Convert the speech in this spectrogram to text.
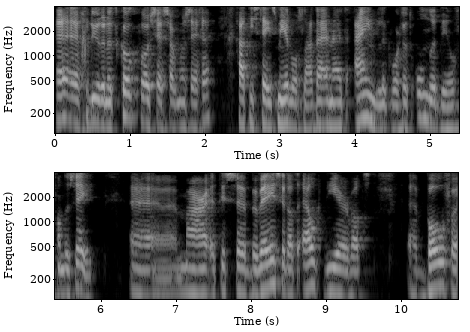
Hè, gedurende het kookproces, zou ik maar zeggen, gaat die steeds meer loslaten. En uiteindelijk wordt het onderdeel van de zee. Uh, maar het is uh, bewezen dat elk dier wat boven,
